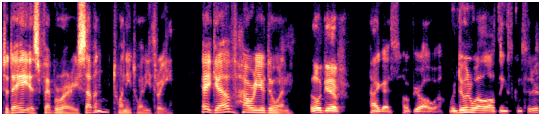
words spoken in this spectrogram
Today is February 7, 2023. Hey Gev, how are you doing? Hello, Gev. Hi guys, hope you're all well. We're doing well, all things considered.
